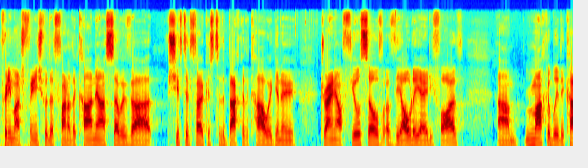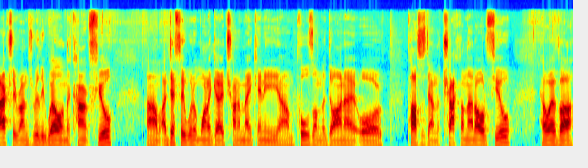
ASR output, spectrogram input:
Pretty much finished with the front of the car now, so we've uh, shifted focus to the back of the car. We're going to drain our fuel cell of the old E85. Um, remarkably, the car actually runs really well on the current fuel. Um, I definitely wouldn't want to go trying to make any um, pulls on the dyno or passes down the track on that old fuel. However,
